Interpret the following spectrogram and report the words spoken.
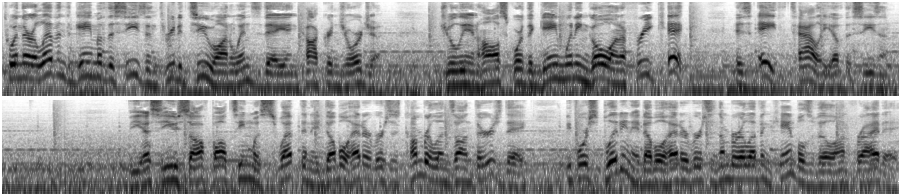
to win their 11th game of the season 3 2 on Wednesday in Cochran, Georgia. Julian Hall scored the game winning goal on a free kick, his eighth tally of the season. The SEU softball team was swept in a doubleheader versus Cumberlands on Thursday before splitting a doubleheader versus number 11 Campbellsville on Friday.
